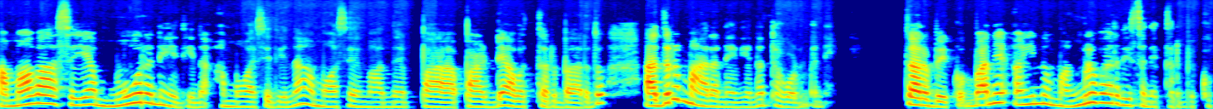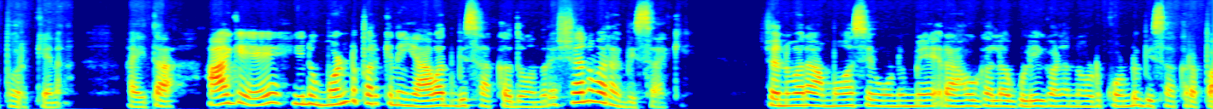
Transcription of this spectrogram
ಅಮಾವಾಸ್ಯೆಯ ಮೂರನೇ ದಿನ, ಅಮಾವಾಸ್ಯೆ ದಿನ, ಅಮಾವಾಸ್ಯೆ ಮಾದನೆ ಪಾಡ್ಯ ಅವತ್ತು ತರಬಾರ್ದು. ಅದ್ರ ಮಾರನೇ ದಿನ ತೊಗೊಂಡು ಬನ್ನಿ. ತರಬೇಕು. ಮನೆ ಇನ್ನು ಮಂಗಳವಾರ ದಿವಸನೇ ತರಬೇಕು ಪೊರ್ಕೆನ. ಆಯಿತಾ? ಹಾಗೆ ಇನ್ನು ಮೊಂಡು ಪೊರ್ಕೆನ ಯಾವತ್ತು ಬಿಸಾಕೋದು ಅಂದರೆ ಶನಿವಾರ ಬಿಸಾಕಿ. ಶನಿವಾರ ಅಮಾವಾಸ್ಯೆ ಹುಣ್ಣಿಮೆ, ರಾಹುಗಾಲ ಗುಳಿಗಳನ್ನ ನೋಡಿಕೊಂಡು ಬಿಸಾಕ್ರಪ್ಪ.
